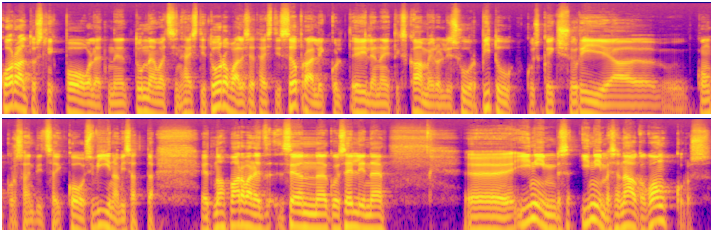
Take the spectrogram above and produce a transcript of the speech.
korralduslik pool, et need tunnevad siin hästi turvaliselt, hästi sõbralikult. eile näiteks ka meil oli suur pidu, kus kõik žürii ja konkursandid said koos viina visata. et noh, ma arvan, et see on nagu selline inimese, inimese näoga konkurss,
